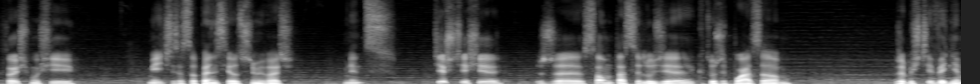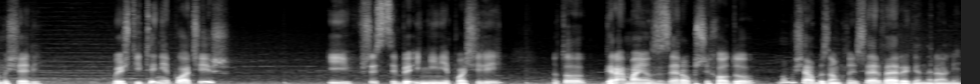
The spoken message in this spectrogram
Ktoś musi mieć za co pensję otrzymywać. Więc cieszcie się, że są tacy ludzie, którzy płacą, żebyście wy nie musieli. Bo jeśli ty nie płacisz i wszyscy by inni nie płacili, no to gra mając zero przychodu, no musiałaby zamknąć serwery generalnie.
